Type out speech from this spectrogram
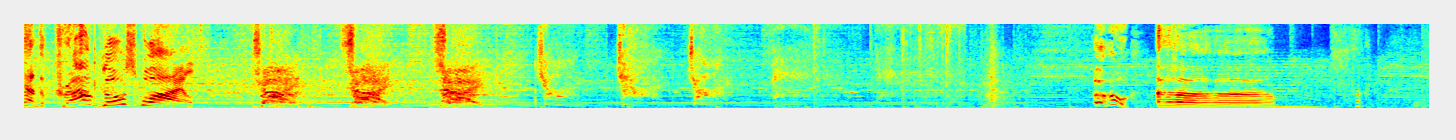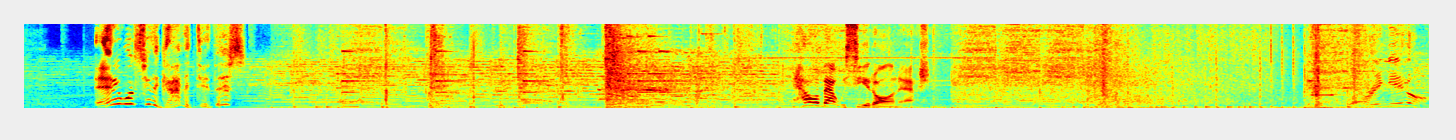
And the crowd goes wild! Chai! Chai! Chai! Um... Anyone see the guy that did this? How about we see it all in action? Bring it on.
